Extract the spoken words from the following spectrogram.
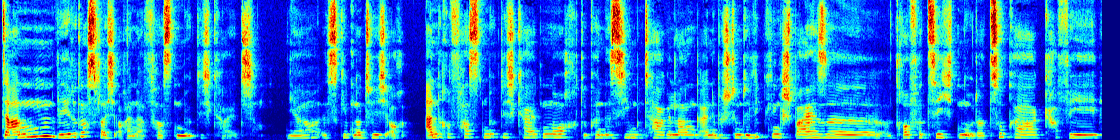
dann wäre das vielleicht auch eine Fastenmöglichkeit. Ja, es gibt natürlich auch andere Fastenmöglichkeiten noch. Du könntest sieben Tage lang eine bestimmte Lieblingsspeise drauf verzichten oder Zucker, Kaffee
